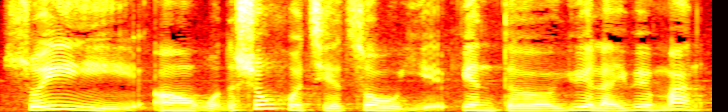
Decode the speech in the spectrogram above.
所以，呃，我的生活节奏也变得越来越慢。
